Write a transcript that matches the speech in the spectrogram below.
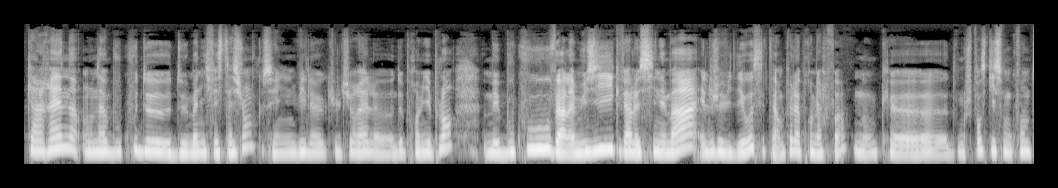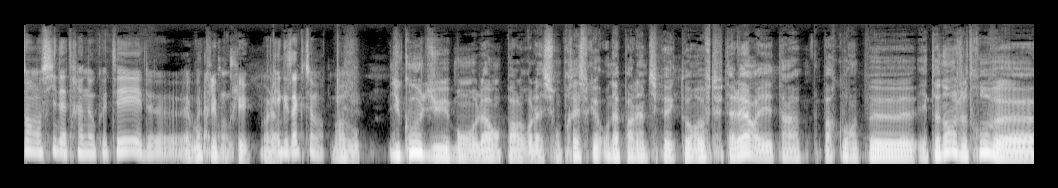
qu'à Rennes, on a beaucoup de, de manifestations, que c'est une ville culturelle euh, de premier plan, mais beaucoup vers la musique, vers le cinéma, et le jeu vidéo, c'était un peu la première fois. Donc, euh, donc je pense qu'ils sont contents aussi d'être à nos côtés et de... La voilà, boucle est bouclée. Voilà. Exactement. Bravo. Du coup, du, bon, là, on parle relation presse. que- On a parlé un petit peu avec toi en off tout à l'heure et tu un parcours un peu étonnant, je trouve. Euh,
